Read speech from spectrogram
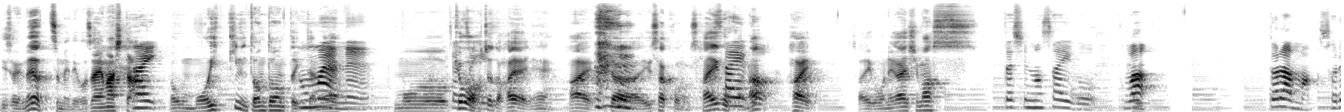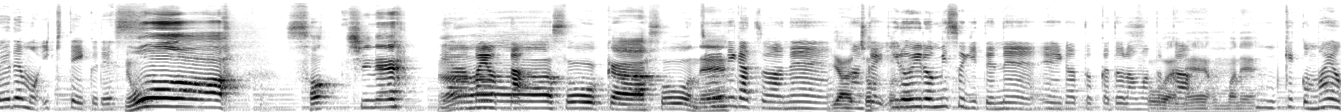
いそりの4つ目でございました。はいおもう一気にトントンといったね。もう今日はちょっと早いね。はい。じゃあゆさこの最後か最な。はい。最後お願いします。私の最後は、ドラマ「それでも生きていく」ですおおそっちねいやー迷った。ああそうかそうね。12月はねいやなんかいろいろ見すぎてね映画とかドラマとそうやか、ねほんまね。うん結構迷っ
